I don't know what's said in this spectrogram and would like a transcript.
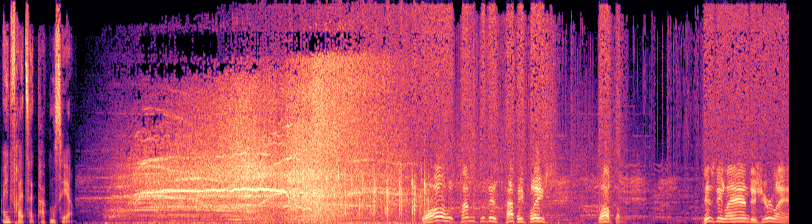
ein Freizeitpark muss her. To all who come to this happy place, welcome. Disneyland is your land.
